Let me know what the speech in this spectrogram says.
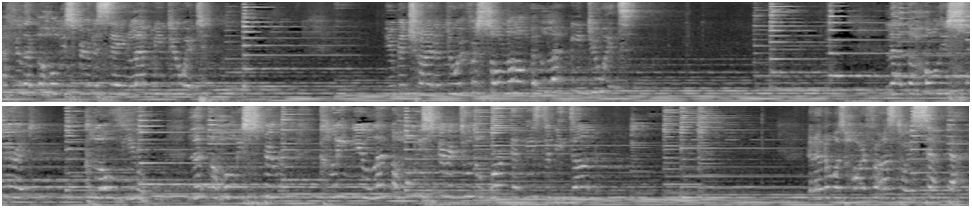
I feel like the Holy Spirit is saying, let me do it. You've been trying to do it for so long, but let me do it. Let the Holy Spirit clothe you. Let the Holy Spirit clean you. Let the Holy Spirit do the work that needs to be done. And I know it's hard for us to accept that.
